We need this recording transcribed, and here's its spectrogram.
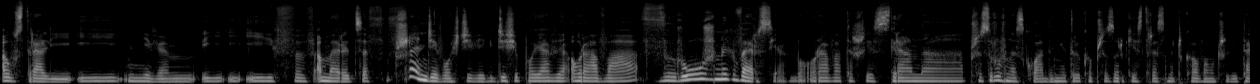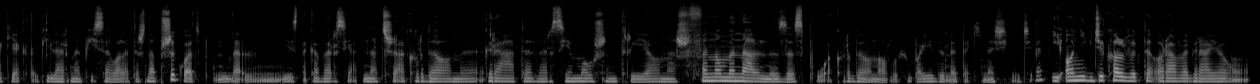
Australii, i nie wiem, i, i, i w, w, Ameryce, wszędzie właściwie, gdzie się pojawia orawa w różnych wersjach, bo orawa też jest grana przez różne składy, nie tylko przez orkiestrę smyczkową, czyli tak jak to Killer napisał, ale też na przykład jest taka wersja na trzy akordeony. Gra tę wersję Motion Trio, nasz fenomenalny zespół akordeonowy, chyba jedyny taki na świecie. I oni gdziekolwiek tę orawę grają,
